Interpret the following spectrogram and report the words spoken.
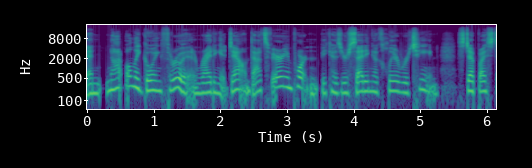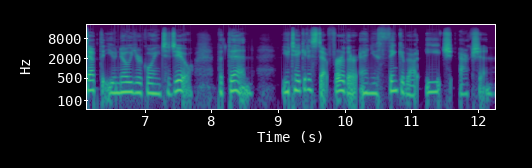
and not only going through it and writing it down. That's very important because you're setting a clear routine, step by step, that you know you're going to do. But then you take it a step further and you think about each action.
